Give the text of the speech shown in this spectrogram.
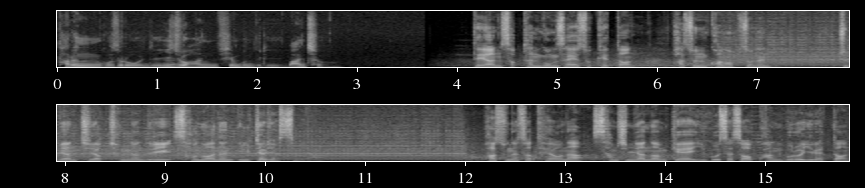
다른 곳으로 이제 이주하신 분들이 많죠. 대한석탄공사에 속했던 화순 광업소는 주변 지역 청년들이 선호하는 일자리였습니다. 화순에서 태어나 30년 넘게 이곳에서 광부로 일했던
